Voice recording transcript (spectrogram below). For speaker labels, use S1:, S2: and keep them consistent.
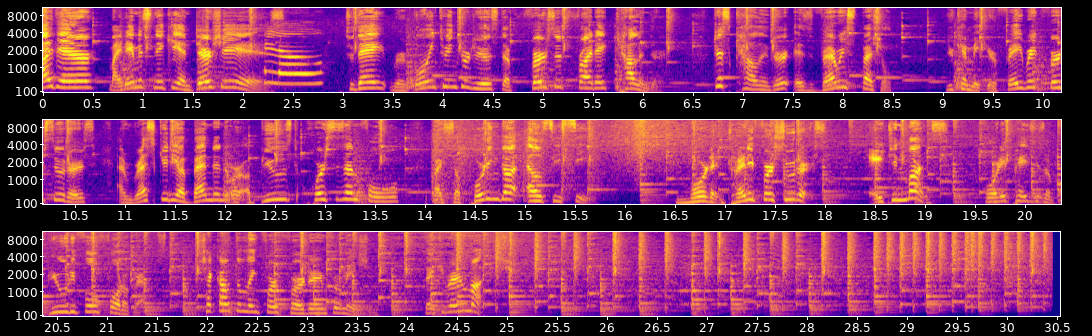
S1: Hi there, my name is Nikki and there she is.
S2: Hello.
S1: Today we're going to introduce the Fursuit Friday calendar. This calendar is very special. You can meet your favorite fursuiters and rescue the abandoned or abused horses and foal by supporting the LCC. More than 20 fursuiters, 18 months, 40 pages of beautiful photographs. Check out the link for further information. Thank you very much.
